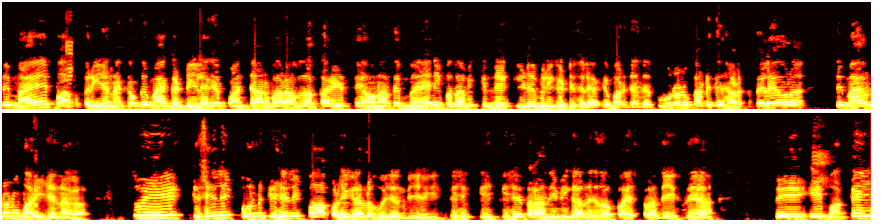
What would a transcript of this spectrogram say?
ਤੇ ਮੈਂ ਇਹ ਪਾਪ ਕਰੀ ਜਾਂਦਾ ਕਿਉਂਕਿ ਮੈਂ ਗੱਡੀ ਲੈ ਕੇ ਪੰਜ ਚਾਰ ਵਾਰ ਆਪਦਾ ਘਰੇ ਇੱਥੇ ਆਉਣਾ ਤੇ ਮੈਂ ਨਹੀਂ ਪਤਾ ਵੀ ਕਿੰਨੇ ਕੀੜੇ ਮੇਰੀ ਗੱਡੀ 'ਚ ਲਿਆ ਕੇ ਮਰ ਜਾਂਦੇ। ਤੂੰ ਉਹਨਾਂ ਨੂੰ ਕੱਢ ਕੇ ਸੜਕ ਤੇ ਲਿਆਉਣਾ ਤੇ ਮੈਂ ਉਹਨਾਂ ਨੂੰ ਮਾਰੀ ਜਾਣਾਗਾ ਸੋ ਇਹ ਕਿਸੇ ਲਈ ਪੁੰਨ ਕਿਸੇ ਲਈ ਪਾਪ ਵਾਲੀ ਗੱਲ ਹੋ ਜਾਂਦੀ ਹੈਗੀ। ਕਿਸੇ ਕਿਸੇ ਤਰ੍ਹਾਂ ਦੀ ਵੀ ਗੱਲ ਜਦੋਂ ਆਪਾਂ ਇਸ ਤਰ੍ਹਾਂ ਦੇਖਦੇ ਆ ਤੇ ਇਹ ਵਾਕਈ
